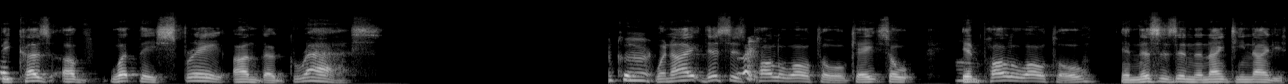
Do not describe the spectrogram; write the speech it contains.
because of what they spray on the grass. Cool. when i this is palo alto okay? So oh. in Oh, palo alto and this is in the 1990s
